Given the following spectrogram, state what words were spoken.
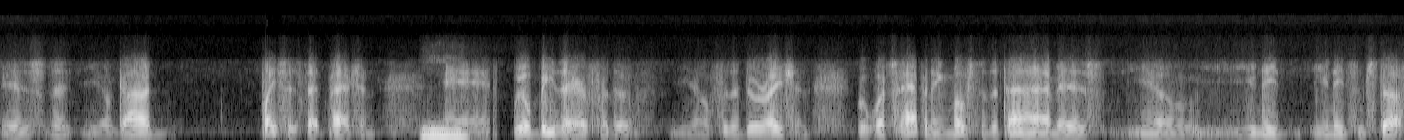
is that you know God places that passion, mm-hmm. and will be there for the you know for the duration. But what's happening most of the time is you know you need you need some stuff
